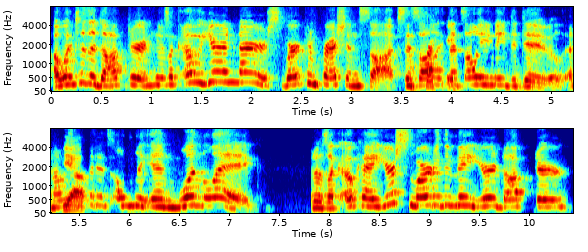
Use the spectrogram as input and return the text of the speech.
I went to the doctor and he was like, "Oh, you're a nurse. Wear compression socks. That's all. Right. That's all you need to do." And I was yep. like, "But it's only in one leg." But I was like, "Okay, you're smarter than me. You're a doctor.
